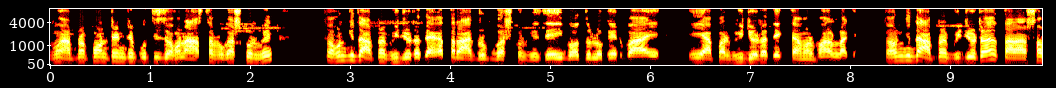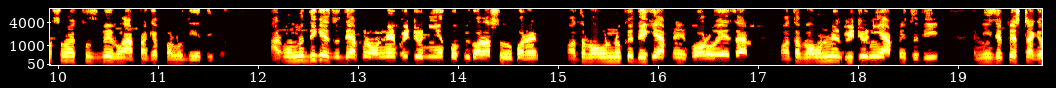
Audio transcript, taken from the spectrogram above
এবং আপনার কন্টেন্টের প্রতি যখন আস্থা প্রকাশ করবে, তখন কিন্তু আপনার ভিডিওটা দেখার তারা আগ্রহ প্রকাশ করবে যে এই ভদ্রলোকের বা এই আপার ভিডিওটা দেখতে আমার ভালো লাগে। তখন কিন্তু আপনার ভিডিওটা তারা সবসময় খুঁজবে এবং আপনাকে ফলো দিয়ে দিবে। আর অন্যদিকে যদি আপনি অন্যের ভিডিও নিয়ে কপি করা শুরু করেন, অথবা অন্যকে দেখে আপনি বড় হয়ে যান, অথবা অন্যের ভিডিও নিয়ে আপনি যদি নিজের পেজটাকে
